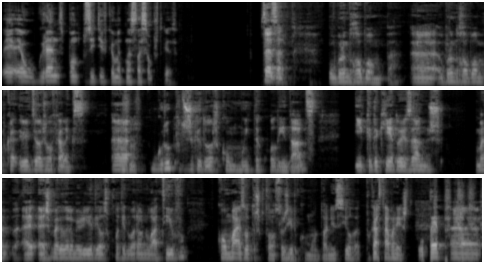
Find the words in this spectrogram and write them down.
é, é o grande ponto positivo que eu meto na seleção portuguesa. César. O Bruno roubou-me, pá. Uh, o Bruno roubou-me, eu ia dizer ao João Félix uh, grupo de jogadores com muita qualidade e que daqui a dois anos a, a esmagadora maioria deles continuarão no ativo, com mais outros que estão a surgir, como o António Silva, por acaso estava neste. O Pep. Uh,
